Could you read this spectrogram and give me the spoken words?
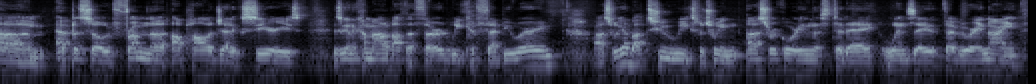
um, episode from the apologetic series is going to come out about the third week of February. Uh, so we got about two weeks between us recording this today, Wednesday, February 9th,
